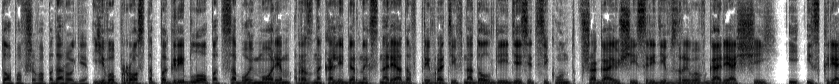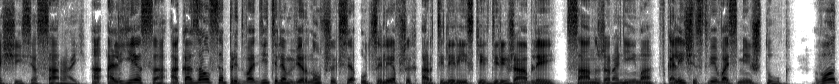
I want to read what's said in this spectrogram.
топавшего по дороге. Его просто погребло под собой морем разнокалиберных снарядов, превратив на долгие 10 секунд в шагающий среди взрывов горящий и искрящийся сарай. А Альеса оказался предводителем вернувшихся уцелевших артиллерийских дирижаблей Сан-Жеронима в количестве восьми штук. Вот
